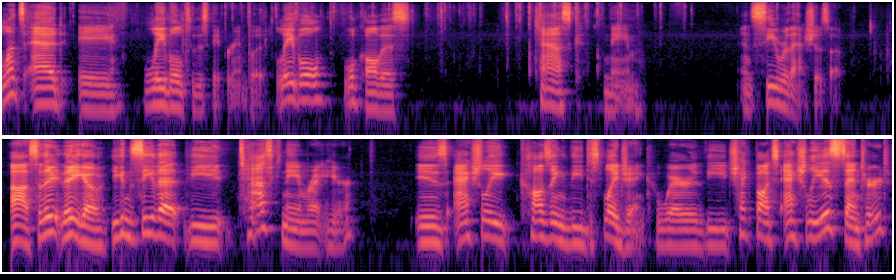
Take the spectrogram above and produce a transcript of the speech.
Let's add a label to this paper input. Label, we'll call this task name and see where that shows up. Ah, so there, there you go. You can see that the task name right here is actually causing the display jank, where the checkbox actually is centered,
